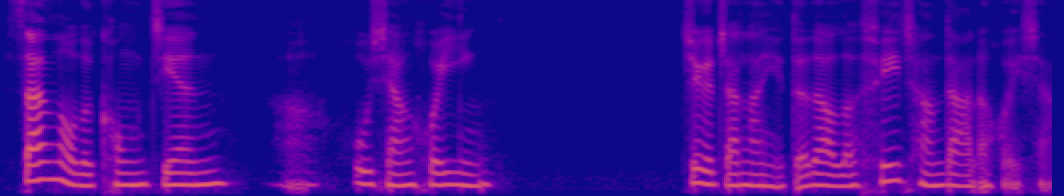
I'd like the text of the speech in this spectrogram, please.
三楼的空间啊互相辉映。这个展览也得到了非常大的回响。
